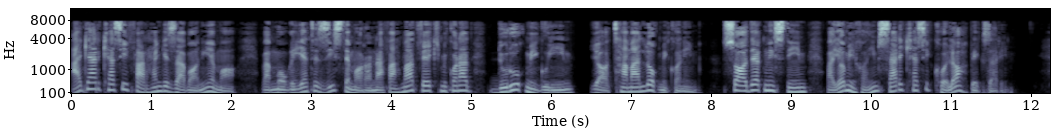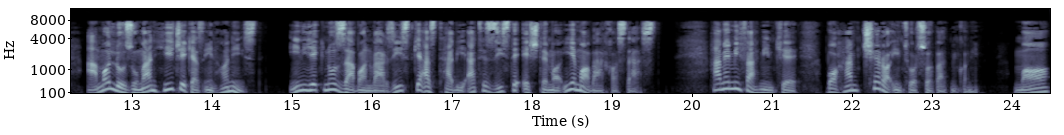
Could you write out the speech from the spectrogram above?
اگر کسی فرهنگ زبانی ما و موقعیت زیست ما را نفهمد فکر می کند دروغ می گوییم یا تملق می کنیم صادق نیستیم و یا می‌خواهیم سر کسی کلاه بگذاریم. اما لزوما هیچ یک از اینها نیست. این یک نوع زبانورزی است که از طبیعت زیست اجتماعی ما برخواسته است. همه می‌فهمیم که با هم چرا اینطور صحبت می‌کنیم. ما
